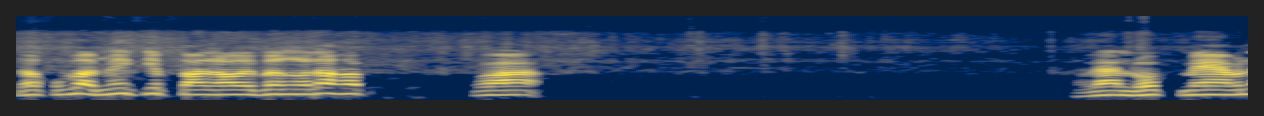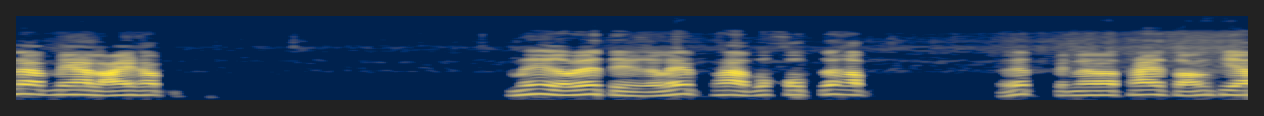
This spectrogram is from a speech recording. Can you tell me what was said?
แล้วผมว่ามีคลิปตอนเราไปเบิ่งกันแล้วครับ ว่าแล่นลบแม่มันนะครับแม่หลายครับไม่กับเลยตื่นกันเลยภาพว่าครบนะครับเออเป็นเอาท้ายสองเทีย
